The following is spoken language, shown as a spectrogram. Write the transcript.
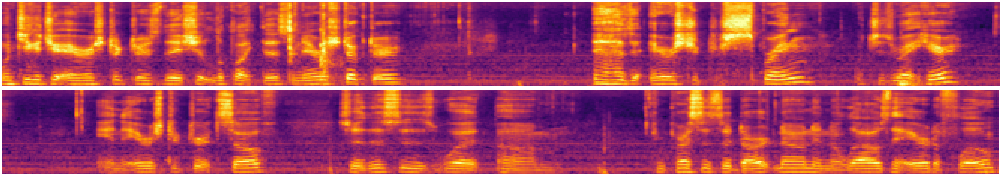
once you get your air restrictors, they should look like this. An air restrictor it has an air restrictor spring, which is right here. And the air restrictor itself. So this is what um, compresses the dart down and allows the air to flow.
